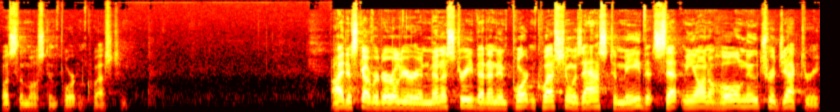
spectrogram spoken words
What's the most important question? I discovered earlier in ministry that an important question was asked to me that set me on a whole new trajectory,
